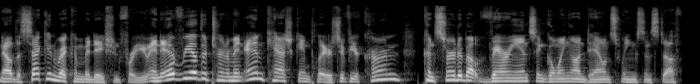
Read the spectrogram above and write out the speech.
Now, the second recommendation for you, and every other tournament and cash game players, if you're concerned about variance and going on downswings and stuff,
